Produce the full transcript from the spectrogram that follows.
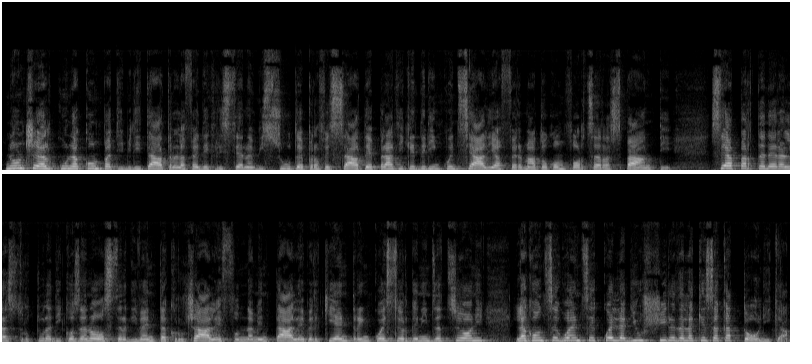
Non c'è alcuna compatibilità tra la fede cristiana vissuta e professata e pratiche delinquenziali, ha affermato con forza Raspanti. Se appartenere alla struttura di Cosa Nostra diventa cruciale e fondamentale per chi entra in queste organizzazioni, la conseguenza è quella di uscire dalla Chiesa cattolica.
